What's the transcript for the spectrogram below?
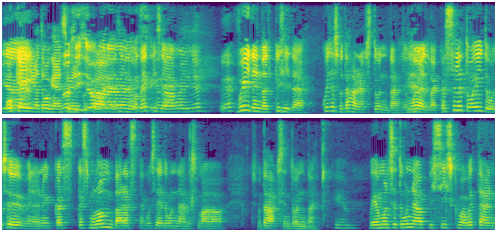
Jaa. okei, no tooge no sõelikut siis ka ja see on juba pekkis jah, võid endalt küsida, kuidas ma tahan ennast tunda ja mõelda, kas selle toidu söömine nüüd, kas, kas mul on pärast nagu see tunne, mis ma, mis ma tahaksin tunda jah, või on mul see tunne hoopis siis, kui ma võtan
